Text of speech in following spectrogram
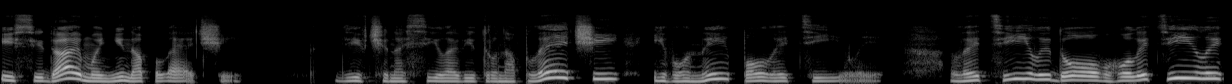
і сідай мені на плечі. Дівчина сіла вітру на плечі, і вони полетіли. Летіли довго, летіли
